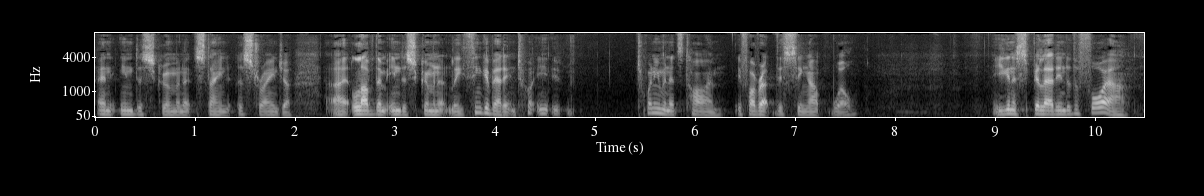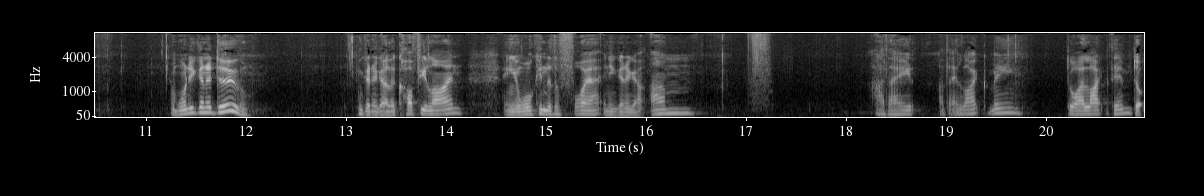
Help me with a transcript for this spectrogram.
an indiscriminate stranger, uh, love them indiscriminately. Think about it in 20, 20 minutes' time, if I wrap this thing up well. You're going to spill out into the foyer. And what are you going to do? You're going to go to the coffee line and you walk into the foyer and you're going to go, um, are they, are they like me? Do I like them? Do,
